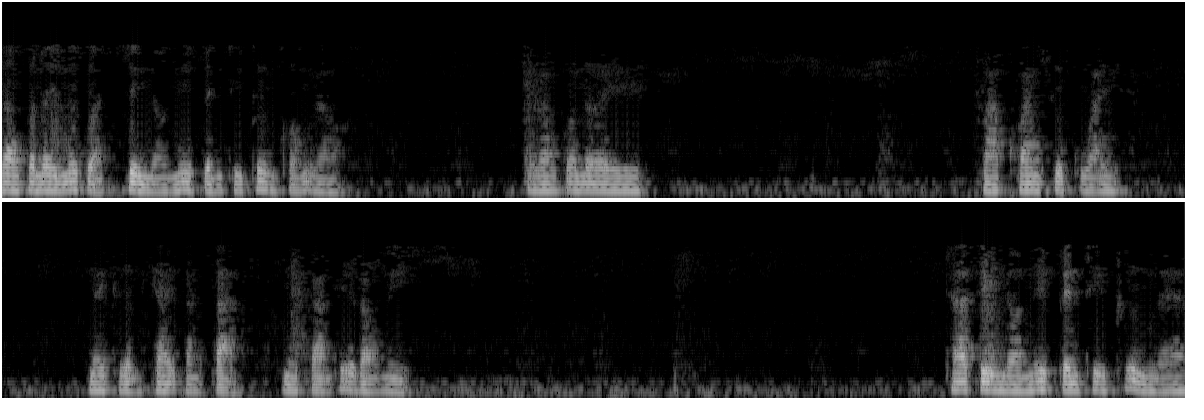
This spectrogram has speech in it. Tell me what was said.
เราก็เลยนึกว่าสิ่งเหล่านี้เป็นที่พึ่งของเรา เราก็เลยฝากความสุขไว้ ในเครื่องใช้ต่างๆในการที่เรามีถ้าสิ่งเหล่านี้เป็นที่พึ่งแล้ว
